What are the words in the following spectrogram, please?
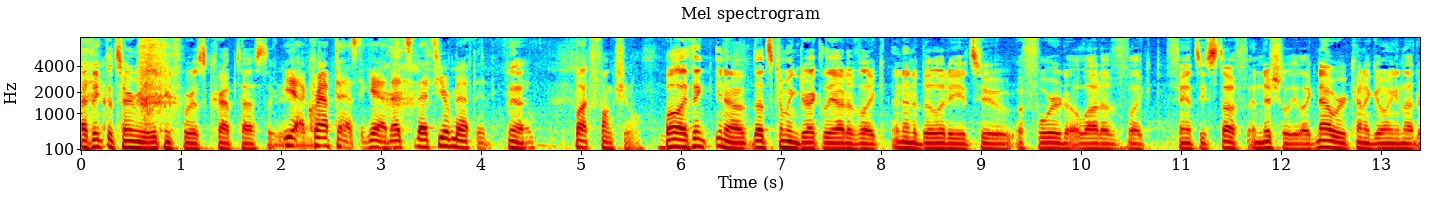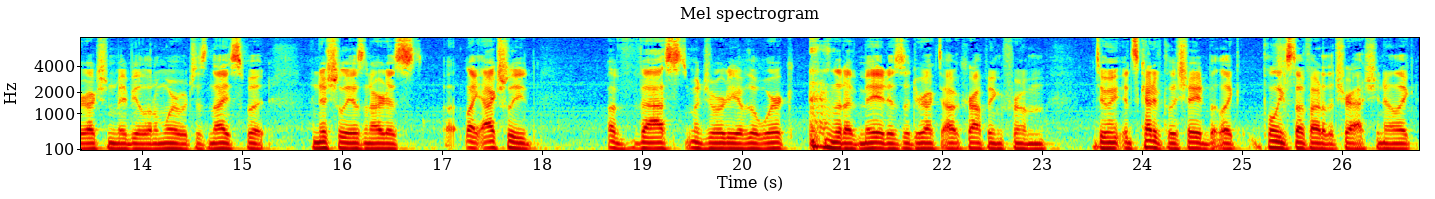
I think the term you're looking for is craptastic. yeah, craptastic. Yeah, that's that's your method. Yeah. So, but functional. Well, I think you know that's coming directly out of like an inability to afford a lot of like fancy stuff initially. Like now we're kind of going in that direction, maybe a little more, which is nice. But initially, as an artist, uh, like actually, a vast majority of the work that I've made is a direct outcropping from doing. It's kind of cliched, but like pulling stuff out of the trash. You know, like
